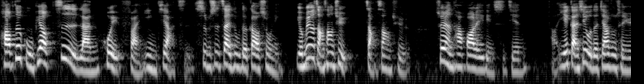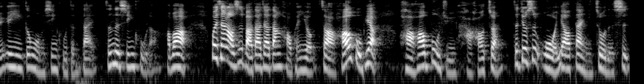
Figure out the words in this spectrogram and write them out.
好的股票自然会反映价值，是不是？再度的告诉你，有没有涨上去？涨上去了，虽然它花了一点时间。啊，也感谢我的家族成员愿意跟我们辛苦等待，真的辛苦了，好不好？惠珊老师把大家当好朋友，找好股票，好好布局，好好赚，这就是我要带你做的事。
